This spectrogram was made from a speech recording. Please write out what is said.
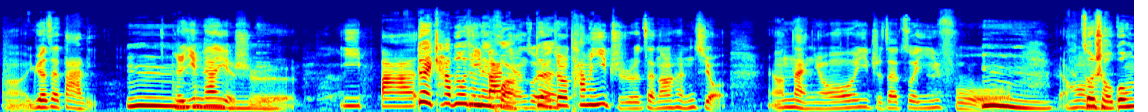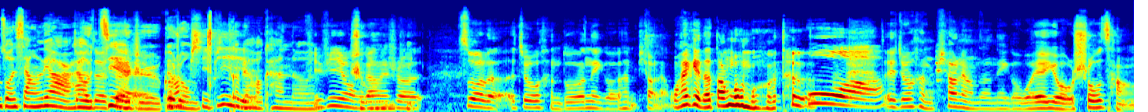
呃，约在大理，嗯应该也是一八对，差不多就一那会儿，八年左右，对，就是他们一直在那儿很久，然后奶牛一直在做衣服，嗯，然后做手工、做项链，还有戒指，各种皮皮特别好看的皮皮，我们刚才说做了就很多那个很漂亮，我还给他当过模特，哇，对，就很漂亮的那个我也有收藏，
